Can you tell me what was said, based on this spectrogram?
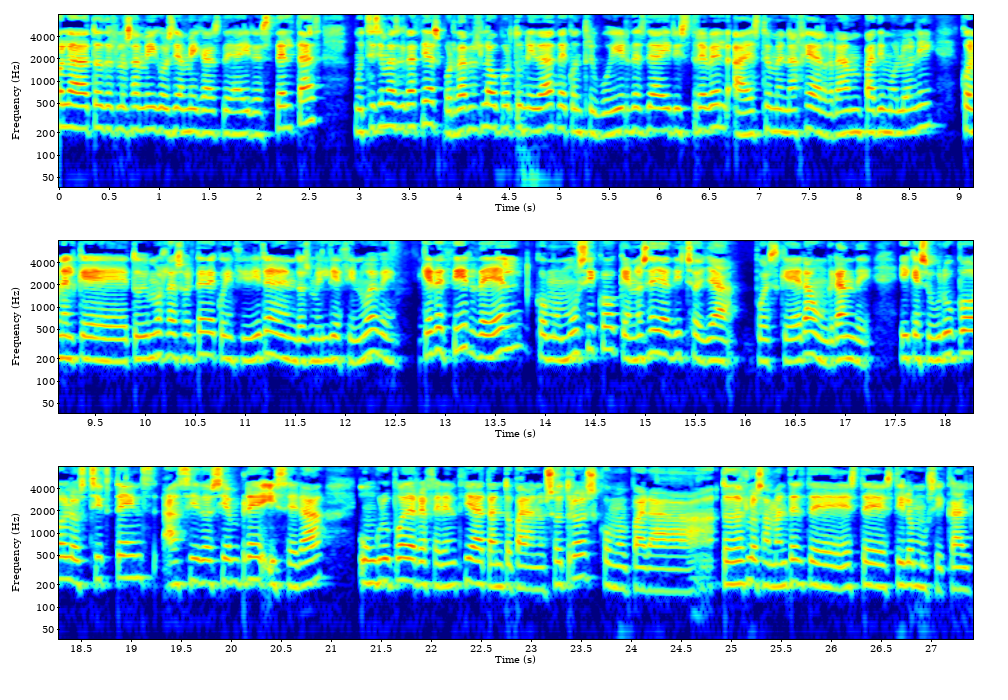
Hola a todos los amigos y amigas de Aires Celtas. Muchísimas gracias por darnos la oportunidad de contribuir desde Iris Trevel a este homenaje al gran Paddy Moloney con el que tuvimos la suerte de coincidir en 2019. ¿Qué decir de él como músico que no se haya dicho ya? Pues que era un grande y que su grupo, los Chieftains, ha sido siempre y será un grupo de referencia tanto para nosotros como para todos los amantes de este estilo musical.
